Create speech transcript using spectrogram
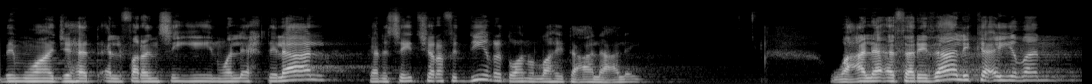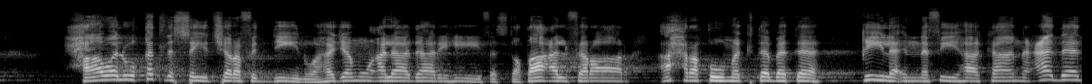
بمواجهة الفرنسيين والاحتلال. كان السيد شرف الدين رضوان الله تعالى عليه. وعلى أثر ذلك أيضا حاولوا قتل السيد شرف الدين وهجموا على داره فاستطاع الفرار أحرقوا مكتبته. قيل إن فيها كان عدد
